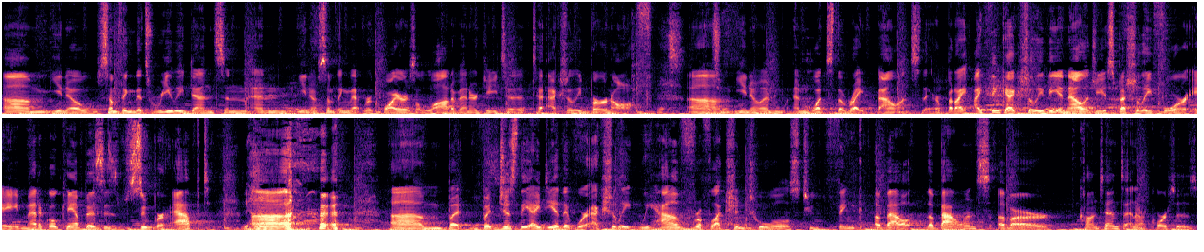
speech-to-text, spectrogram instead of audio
um, you know something that's really dense and and you know something that requires a lot of energy to, to actually burn off? Yes. Um, right. You know, and and what's the right balance there? But I, I think actually the analogy, especially for a medical campus, is super apt. Yeah. Uh, Um, but but just the idea that we're actually we have reflection tools to think about the balance of our content and our courses.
